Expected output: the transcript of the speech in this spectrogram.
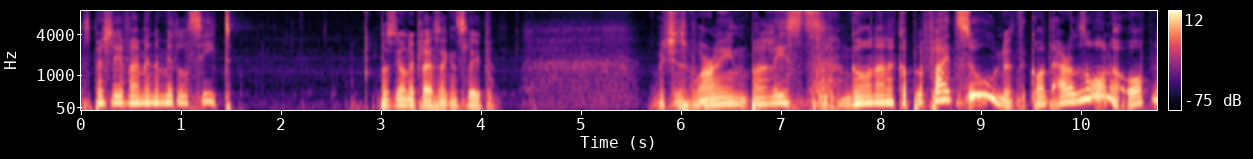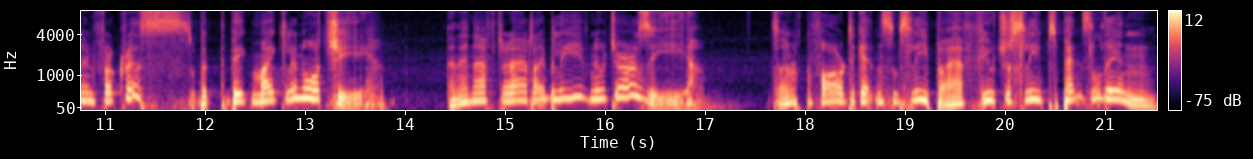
especially if I'm in the middle seat. But it's the only place I can sleep which is worrying, but at least I'm going on a couple of flights soon. Going to Arizona, opening for Chris with the big Mike Linochi. And then after that, I believe New Jersey. So I'm looking forward to getting some sleep. I have future sleeps penciled in.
